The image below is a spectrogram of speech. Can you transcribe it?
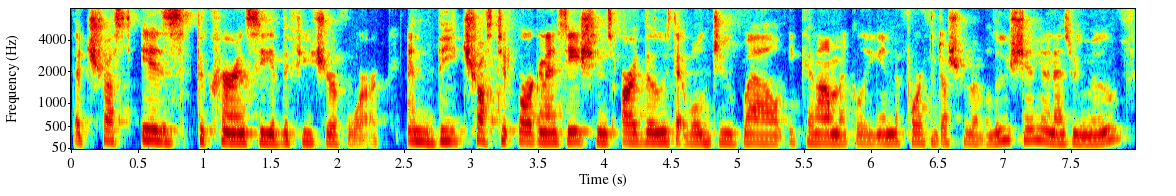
that trust is the currency of the future of work. And the trusted organizations are those that will do well economically in the fourth industrial revolution and as we move.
